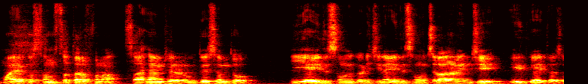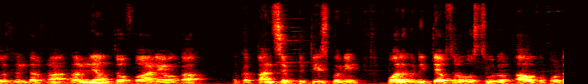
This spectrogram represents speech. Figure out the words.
మా యొక్క సంస్థ తరఫున సహాయం చేయాలనే ఉద్దేశంతో ఈ ఐదు సంవత్సరం గడిచిన ఐదు సంవత్సరాల నుంచి ఈద్గైత్ అసోసియేషన్ తరఫున రంజాన్ తోఫా అనే ఒక ఒక కాన్సెప్ట్ తీసుకొని వాళ్ళకు నిత్యావసర వస్తువులు ఆ ఒక పూట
